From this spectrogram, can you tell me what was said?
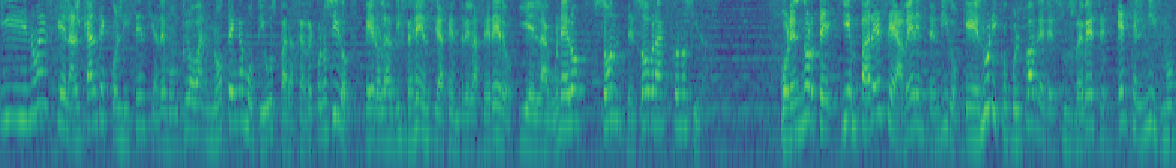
Y no es que el alcalde con licencia de Monclova no tenga motivos para ser reconocido, pero las diferencias entre el acerero y el lagunero son de sobra conocidas. Por el norte, quien parece haber entendido que el único culpable de sus reveses es el mismo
